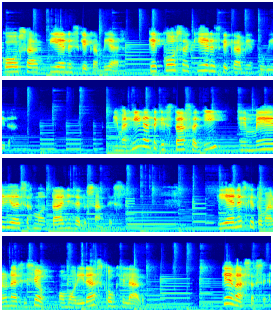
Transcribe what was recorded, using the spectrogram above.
cosa tienes que cambiar? ¿Qué cosa quieres que cambie en tu vida? Imagínate que estás allí en medio de esas montañas de los Andes. Tienes que tomar una decisión o morirás congelado. ¿Qué vas a hacer?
